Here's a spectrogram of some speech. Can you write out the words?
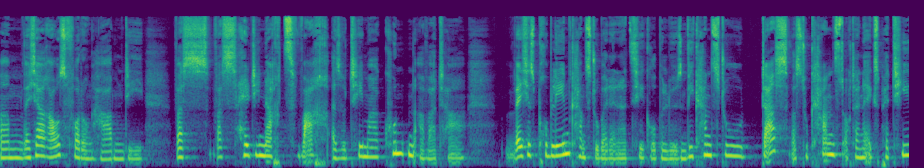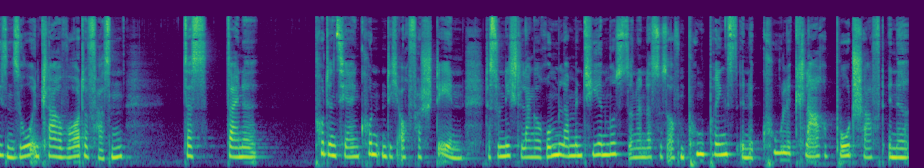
Ähm, welche Herausforderungen haben die? Was, was hält die nachts wach? Also Thema Kundenavatar. Welches Problem kannst du bei deiner Zielgruppe lösen? Wie kannst du das, was du kannst, auch deine Expertisen so in klare Worte fassen, dass deine potenziellen Kunden dich auch verstehen, dass du nicht lange rumlamentieren musst, sondern dass du es auf den Punkt bringst in eine coole, klare Botschaft, in eine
